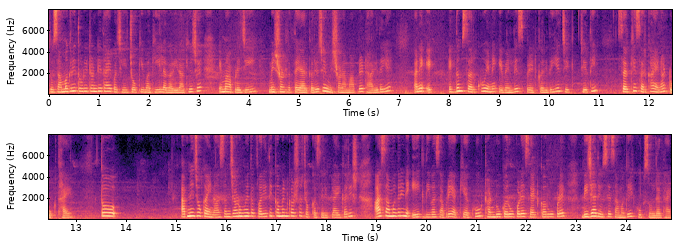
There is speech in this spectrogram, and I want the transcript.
તો સામગ્રી થોડી ઠંડી થાય પછી ચોકીમાં ઘી લગાડી રાખ્યું છે. એમાં આપણે જે મિશ્રણ તૈયાર કર્યું છે મિશ્રણમાં આપણે ઢારી દઈએ અને એક, એકદમ સરખું એને ઇવેનલી સ્પ્રેડ કરી દઈએ, જે, જેથી સરખે સરખા એના ટૂંક થાય. તો આપને જો કંઈ ના સમજાણું હોય તો ફરીથી કમેન્ટ કરશો, ચોક્કસ રિપ્લાય કરીશ. આ સામગ્રીને એક દિવસ આપણે આખે આખું ઠંડુ કરવું પડે સેટ કરવું પડે. બીજા દિવસે સામગ્રી ખૂબ સુંદર થાય.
